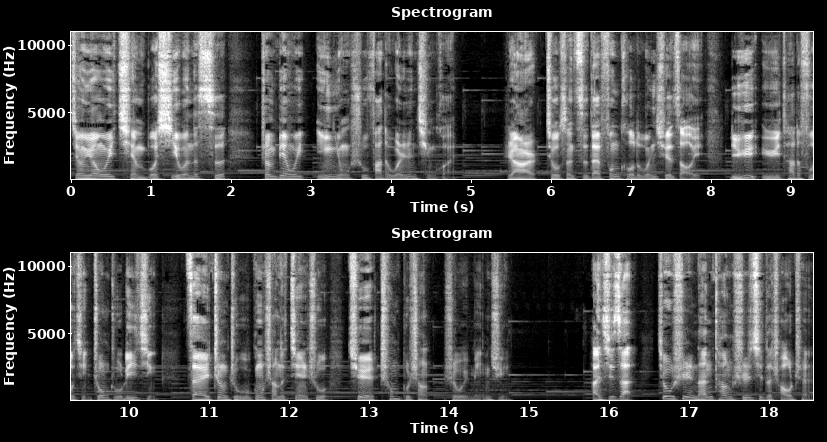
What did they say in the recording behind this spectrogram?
将原为浅薄细文的词转变为吟咏抒发的文人情怀。然而，就算自带丰厚的文学造诣，李煜与他的父亲中主李璟在政治武功上的建树却称不上是位明君。韩熙载就是南唐时期的朝臣，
